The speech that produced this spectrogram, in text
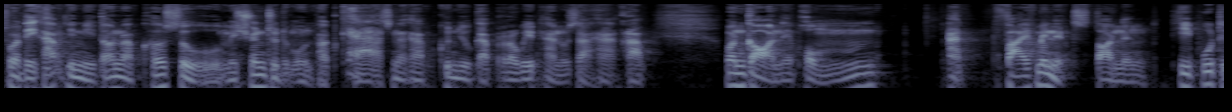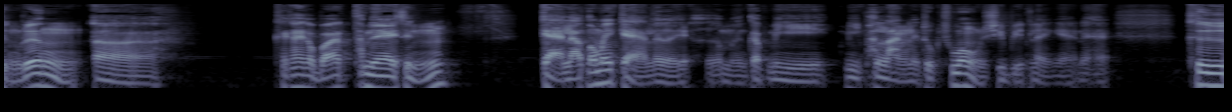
สวัสดีครับ ยินดีต้อนรับเข้าสู่ Mission to the Moon Podcast นะครับ คุณอยู่กับรวิทยานุสาหะครับ วันก่อนเนี่ยผมอัด 5 minutes ตอนหนึ่งที่พูดถึงเรื่องออคล้ายๆกับว่าทำยังไงถึง แก่แล้วต้องไม่แก่เลยเออเหมือนกับมีมีพลังในทุกช่วงของชีวิตอะไรเงี้ยนะฮะคือ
